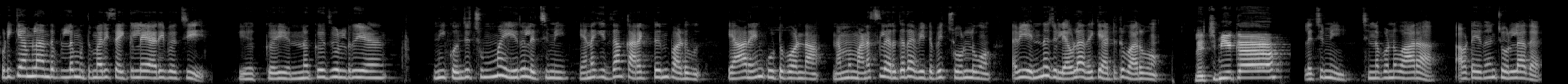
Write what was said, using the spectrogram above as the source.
பிடிக்காமல அந்த பிள்ளை முத்து மாதிரி சைக்கிள்ல ஏறி போச்சு. எக்க என்னக்க சொல்றிய? நீ கொஞ்சம் சும்மா இரு லட்சுமி. எனக்கு இதுதான் கரெக்டுன்னு படுவு. யாரையும் கூட்டு போண்டாம் நம்ம மனசுல இருக்கிறத வீட்டை போய் சொல்லுவோம். அது என்ன சொல்லி அவ்வளோ அதை கேட்டுட்டு வருவோம். லட்சுமி அக்கா. லட்சுமி சின்ன பொண்ணு வாரா. அவட்ட எதுவும் சொல்லாத.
